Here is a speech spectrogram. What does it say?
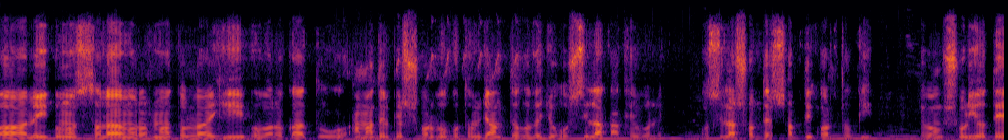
ওয়ালাইকুম আসসালাম রহমতুল্লাহি ওবরকাত। আমাদেরকে সর্বপ্রথম জানতে হবে যে অশিলা কাকে বলে? অশিলা শব্দের শাব্দিক অর্থ কী? এবং শরীয়তে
